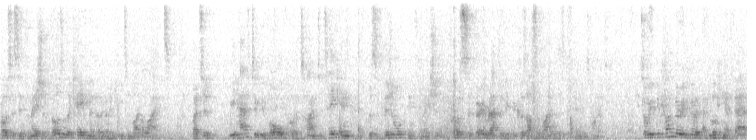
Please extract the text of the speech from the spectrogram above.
process information, those are the cavemen that are going to be eaten by the lions. Right? So we have to evolve over time to take in this visual information and process it very rapidly because our survival is dependent on it. So we've become very good at looking at bad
